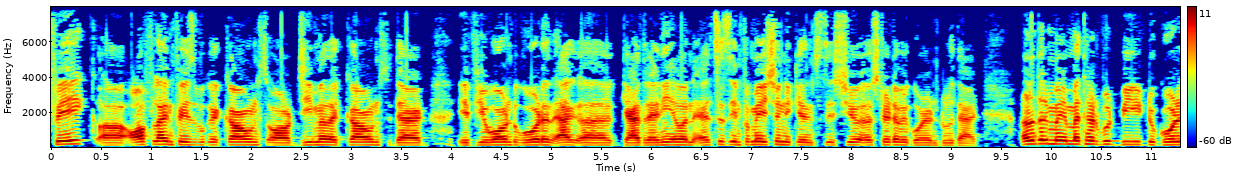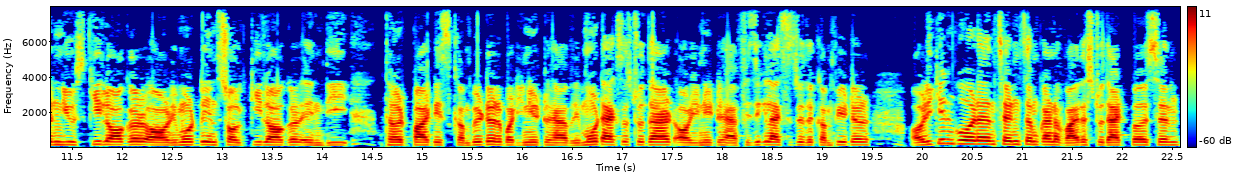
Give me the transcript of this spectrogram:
fake uh, offline Facebook accounts or Gmail accounts that if you want to go ahead and uh, gather anyone else's information you can straight away go ahead and do that Another method would be to go and use keylogger or remotely install keylogger in the third party's computer but you need to have remote access to that or you need to have physical access to the computer or you can go ahead and send some kind of virus to that person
